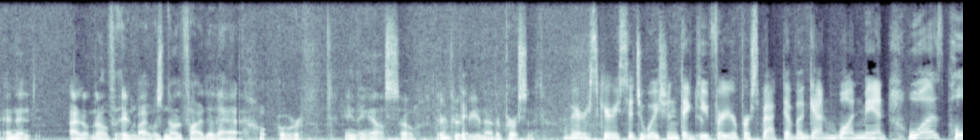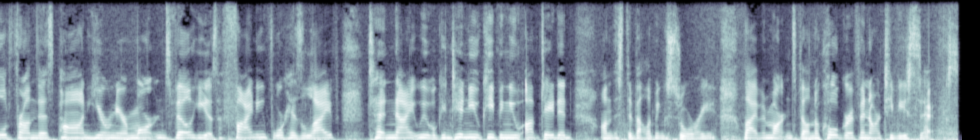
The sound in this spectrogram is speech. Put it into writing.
and then I don't know if anybody was notified of that or anything else. So there could be another person. A very scary situation. Thank yep. you for your perspective. Again, one man was pulled from this pond here near Martinsville. He is fighting for his life tonight. We will continue keeping you updated on this developing story. Live in Martinsville, Nicole Griffin, RTV6.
